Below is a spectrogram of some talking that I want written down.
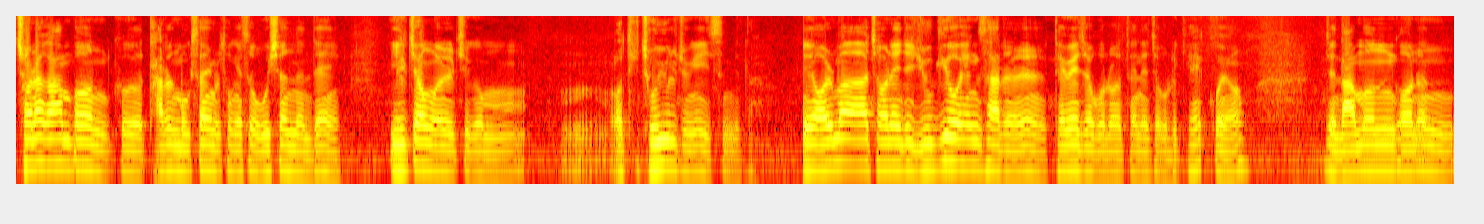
전화가 한번 그 다른 목사님을 통해서 오셨는데 일정을 지금 음, 어떻게 조율 중에 있습니다. 예, 얼마 전에 이제 6.25 행사를 대외적으로 대내적으로 이렇게 했고요. 이제 남은 거는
